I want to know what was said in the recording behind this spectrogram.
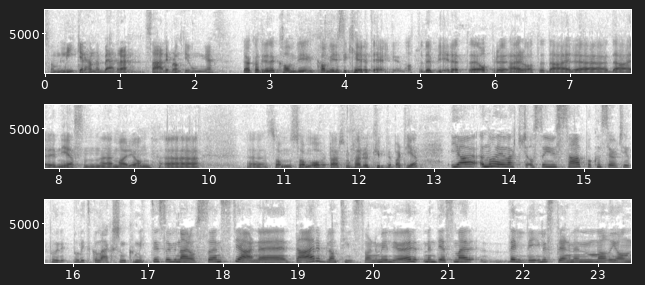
som, liker henne bedre. Særlig blant de unge. Ja, Katrine, kan vi, kan vi risikere til helgen at det blir et opprør her, og at det er, det er niesen Marion som, som overtar, som klarer å kuppe partiet? Ja, nå har hun vært også i USA på Conservative Political Action Committee, så hun er også en stjerne der blant tilsvarende miljøer. Men det som er veldig illustrerende med Marion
